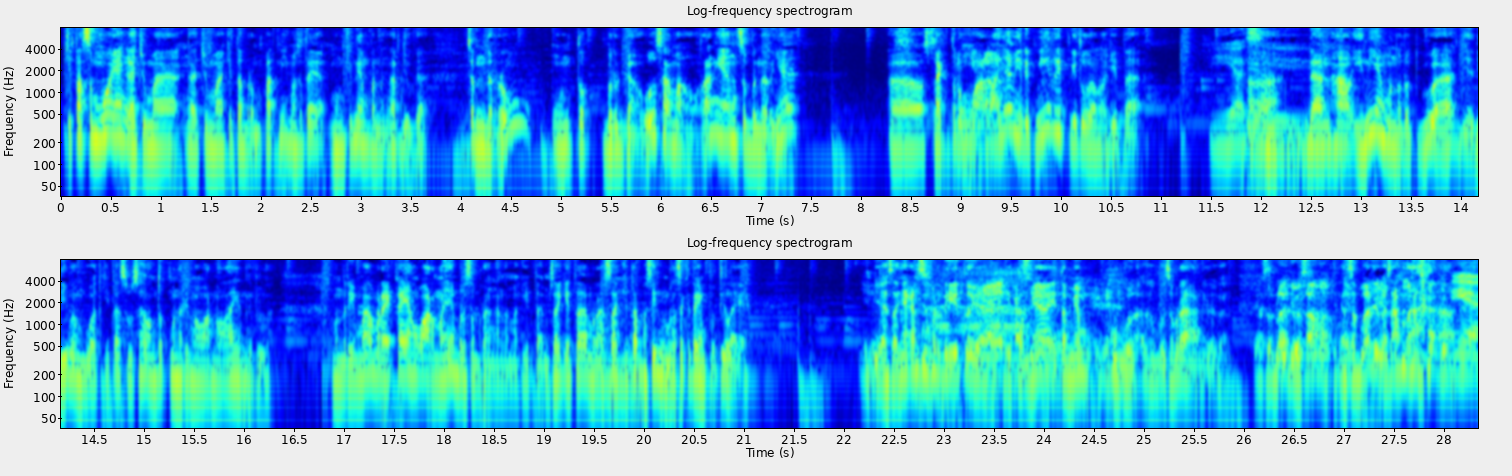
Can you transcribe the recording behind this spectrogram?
kita semua ya nggak cuma nggak cuma kita berempat nih maksudnya mungkin yang pendengar juga cenderung untuk bergaul sama orang yang sebenarnya eh, spektrum warnanya mirip-mirip gitu loh sama kita. Iya sih. dan hal ini yang menurut gua jadi membuat kita susah untuk menerima warna lain gitu loh. Menerima mereka yang warnanya berseberangan sama kita. Misalnya kita merasa kita pasti merasa kita yang putih lah ya biasanya kan seperti itu ya Iya, hitamnya kasih. hitamnya Iya. kubu kubu seberang gitu kan Yang sebelah juga sama. Kita yang sebelah juga sama Iya, iya.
